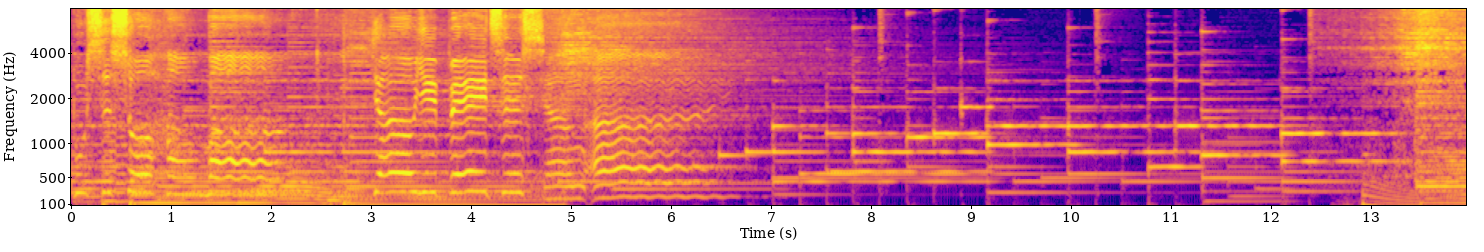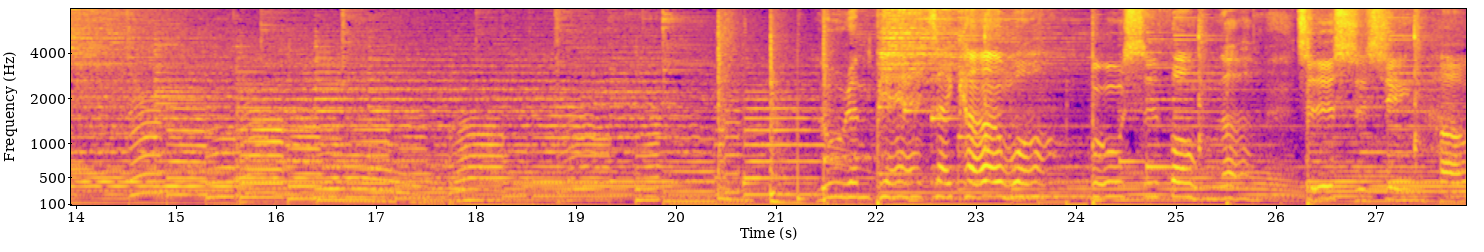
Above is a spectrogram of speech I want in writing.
不是说好吗？要一辈子相爱。路人别再看我，不是疯了，只是心好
